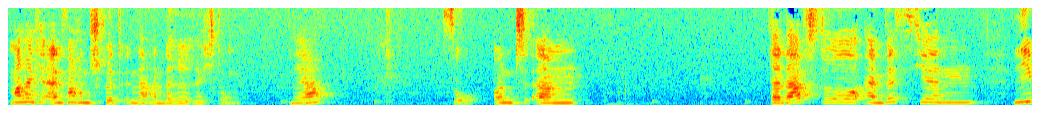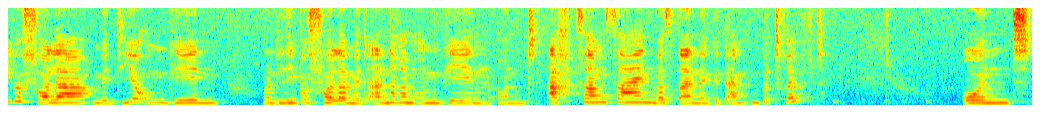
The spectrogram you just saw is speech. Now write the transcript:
mache ich einfach einen Schritt in eine andere Richtung. Ja? So, und ähm, da darfst du ein bisschen liebevoller mit dir umgehen und liebevoller mit anderen umgehen und achtsam sein, was deine Gedanken betrifft. Und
